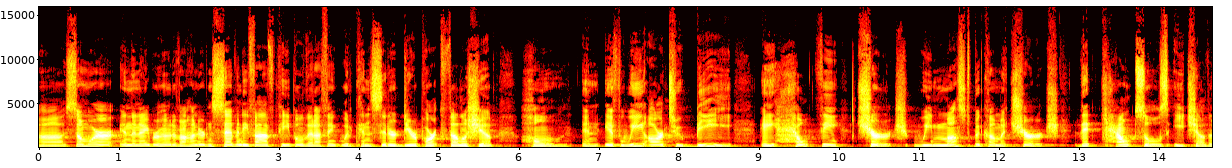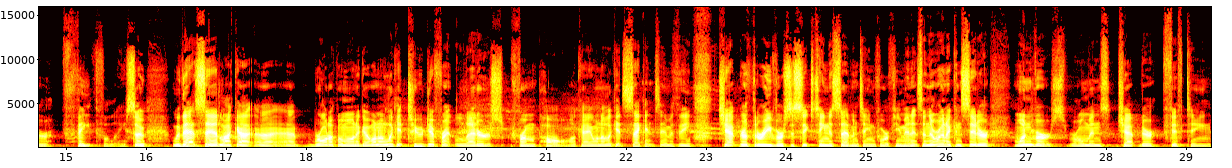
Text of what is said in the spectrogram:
uh, somewhere in the neighborhood of 175 people that I think would consider Deer Park Fellowship home. And if we are to be a healthy church, we must become a church that counsels each other faithfully. So, with that said, like I, uh, I brought up a moment ago, I want to look at two different letters from Paul. Okay, I want to look at 2 Timothy chapter 3, verses 16 to 17 for a few minutes, and then we're going to consider one verse, Romans chapter 15,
